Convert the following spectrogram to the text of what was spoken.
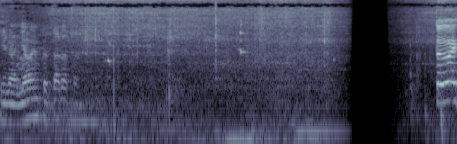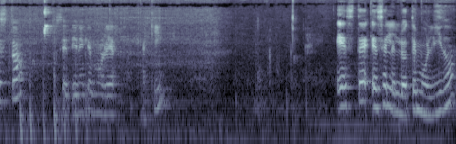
Mira, ya va a empezar a salir. Todo esto se tiene que moler aquí. Este es el elote molido,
